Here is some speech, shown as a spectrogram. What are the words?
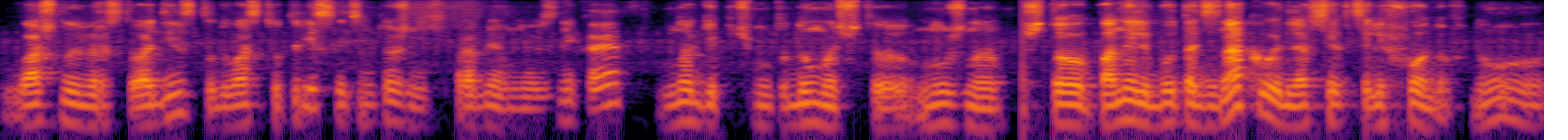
ваш номер 101, 102, 103, с этим тоже никаких проблем не возникает. Многие почему-то думают, что нужно, что панели будут одинаковые для всех телефонов, но,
